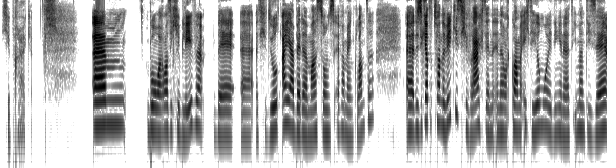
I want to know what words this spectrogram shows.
gebruiken. Um, waar was ik gebleven? Bij uh, het geduld. Ah ja, bij de milestones van mijn klanten. Dus ik had het van de week eens gevraagd en, en daar kwamen echt heel mooie dingen uit. Iemand die zei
